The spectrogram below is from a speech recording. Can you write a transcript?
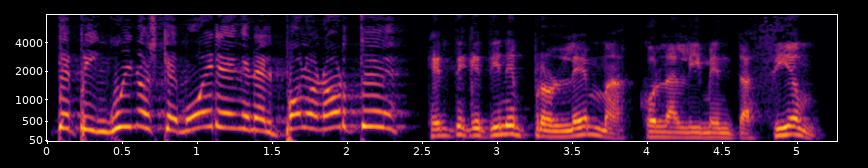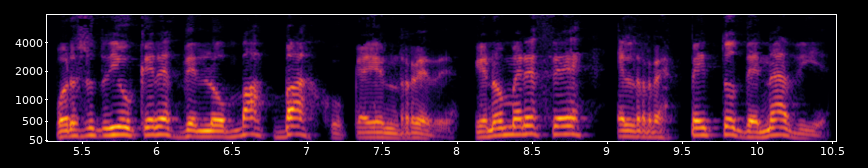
de pingüinos que mueren en el Polo Norte? Gente que tiene problemas con la alimentación. Por eso te digo que eres de lo más bajo que hay en redes. Que no mereces el respeto de nadie.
